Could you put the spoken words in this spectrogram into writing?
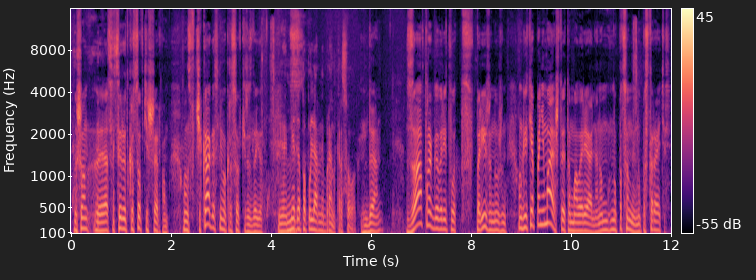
Потому что он э, ассоциирует кроссовки с шерпом. Он в Чикаго с него кроссовки раздает. Мега популярный бренд кроссовок. Да. Завтра, говорит, вот в Париже нужен... Он говорит, я понимаю, что это мало реально, но, ну, пацаны, ну, постарайтесь.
